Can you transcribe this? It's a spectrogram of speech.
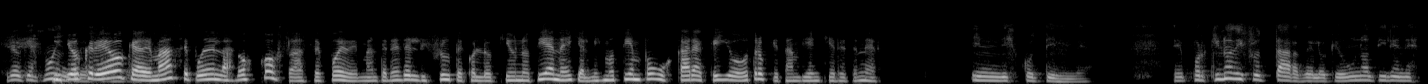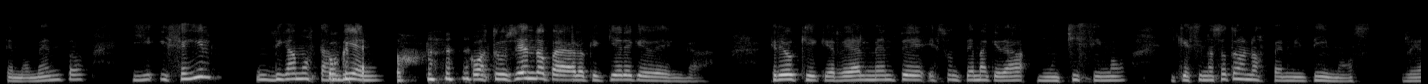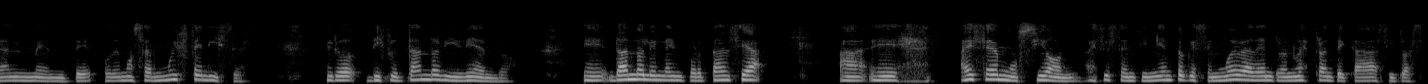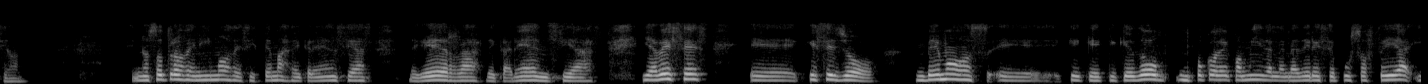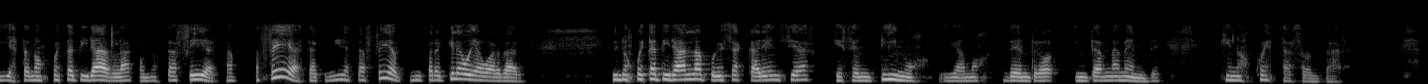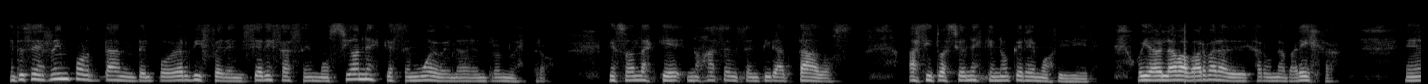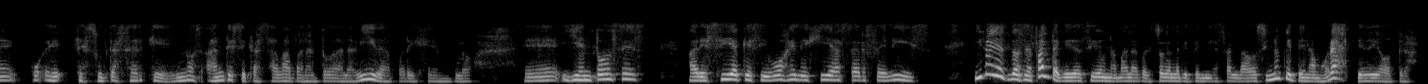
Creo que es muy y yo creo que además se pueden las dos cosas, se puede mantener el disfrute con lo que uno tiene y al mismo tiempo buscar aquello otro que también quiere tener. Indiscutible. Eh, ¿Por qué no disfrutar de lo que uno tiene en este momento y, y seguir, digamos, también construyendo para lo que quiere que venga? Creo que, que realmente es un tema que da muchísimo y que si nosotros nos permitimos realmente podemos ser muy felices, pero disfrutando, viviendo, eh, dándole la importancia eh, a, esa emoción, a ese sentimiento que se mueve adentro nuestro ante cada situación. Nosotros venimos de sistemas de creencias, de guerras, de carencias, y a veces, eh, qué sé yo, vemos eh, que, quedó un poco de comida en la ladera y se puso fea y hasta nos cuesta tirarla cuando está fea, está, fea, esta comida está fea, ¿para qué la voy a guardar? Y nos cuesta tirarla por esas carencias que sentimos, digamos, dentro internamente, que nos cuesta soltar. Entonces es re importante el poder diferenciar esas emociones que se mueven adentro nuestro, que son las que nos hacen sentir atados, a situaciones que no queremos vivir. Hoy hablaba Bárbara de dejar una pareja. ¿eh? Eh, resulta ser que uno antes se casaba para toda la vida, por ejemplo. ¿eh? y entonces parecía que si vos elegías ser feliz, y no, no hace falta que haya sido una mala persona la que tenías al lado, sino que te enamoraste de otra.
